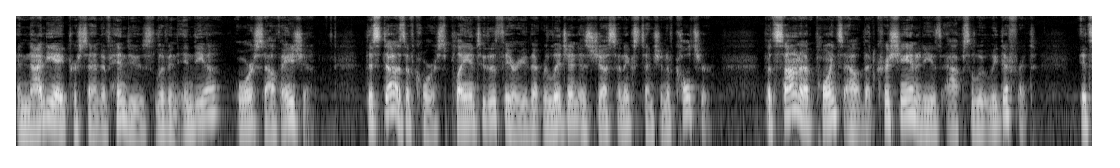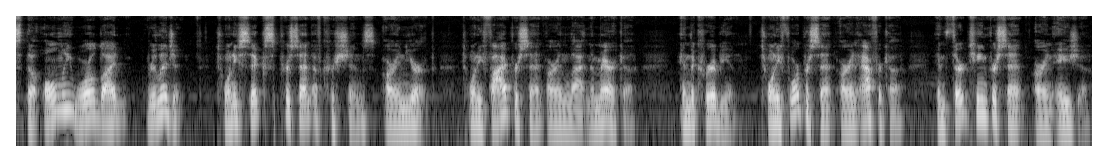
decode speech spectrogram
and 98% of Hindus live in India or South Asia. This does, of course, play into the theory that religion is just an extension of culture. But Sanneh points out that Christianity is absolutely different. It's the only worldwide religion. 26% of Christians are in Europe, 25% are in Latin America and the Caribbean, 24% are in Africa, and 13% are in Asia.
